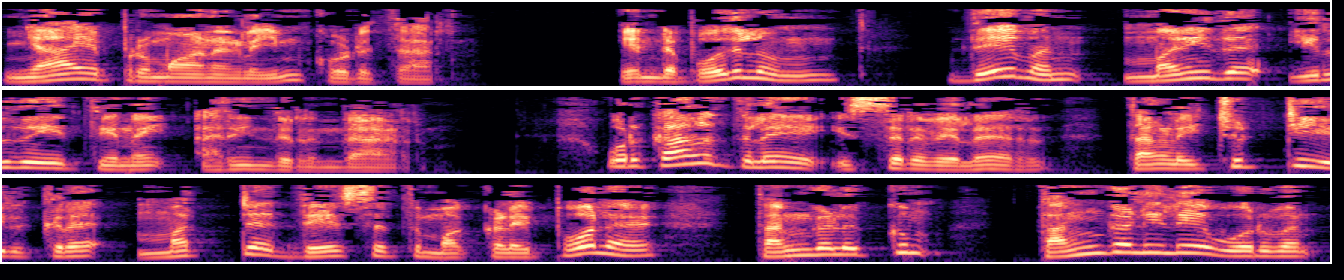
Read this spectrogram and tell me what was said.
நியாயப்பிரமாணங்களையும் கொடுத்தார். என்ற போதிலும் தேவன் மனித இருதயத்தினை அறிந்திருந்தார். ஒரு காலத்திலே இஸ்ரவேலர் தங்களை சுற்றி இருக்கிற மற்ற தேசத்து மக்களைப் போல தங்களுக்கும் தங்களிலே ஒருவன்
